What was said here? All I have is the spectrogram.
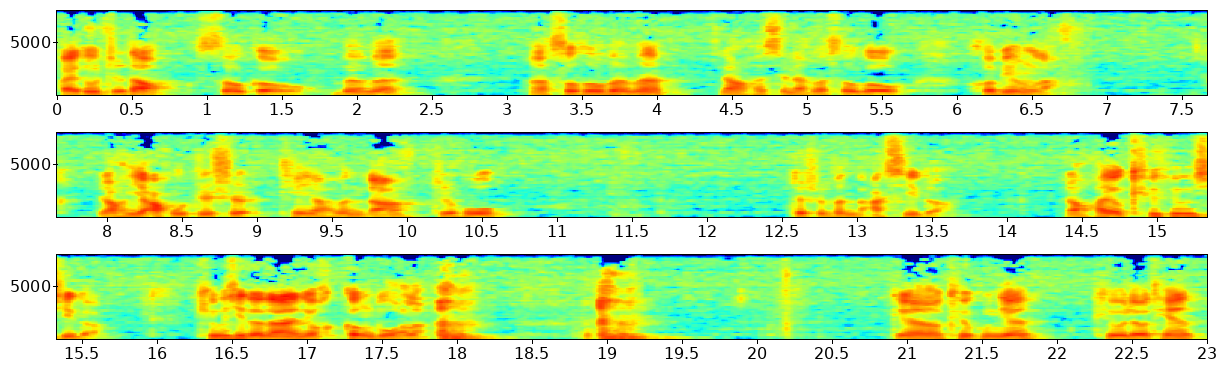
百度知道、搜狗问问，啊，搜搜问问，然后现在和搜狗合并了。然后雅虎知识、天涯问答、知乎，这是问答系的。然后还有 QQ 系的，QQ 系的当然就更多了。像 QQ 空间、QQ 聊天、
